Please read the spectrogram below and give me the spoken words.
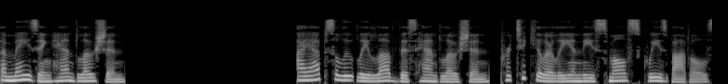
Amazing hand lotion. I absolutely love this hand lotion, particularly in these small squeeze bottles.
